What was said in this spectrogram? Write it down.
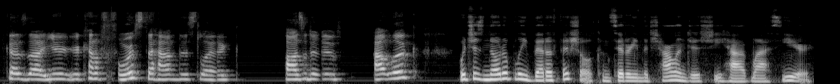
because uh, you're, you're kind of forced to have this like positive outlook. Which is notably beneficial considering the challenges she had last year.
